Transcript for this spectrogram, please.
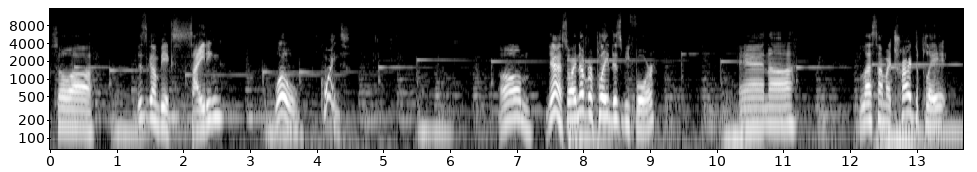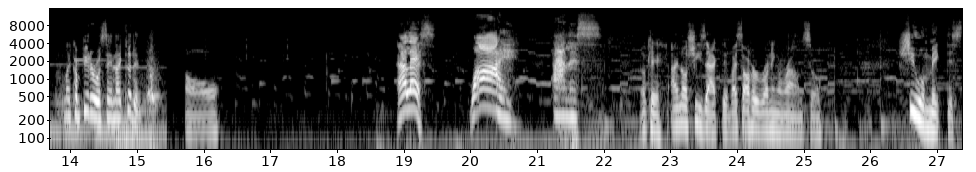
So, uh, this is gonna be exciting. Whoa, coins. Um, yeah, so I never played this before. And, uh, the last time I tried to play it, my computer was saying I couldn't. Oh. Alice! Why? Alice. Okay, I know she's active. I saw her running around, so she will make this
